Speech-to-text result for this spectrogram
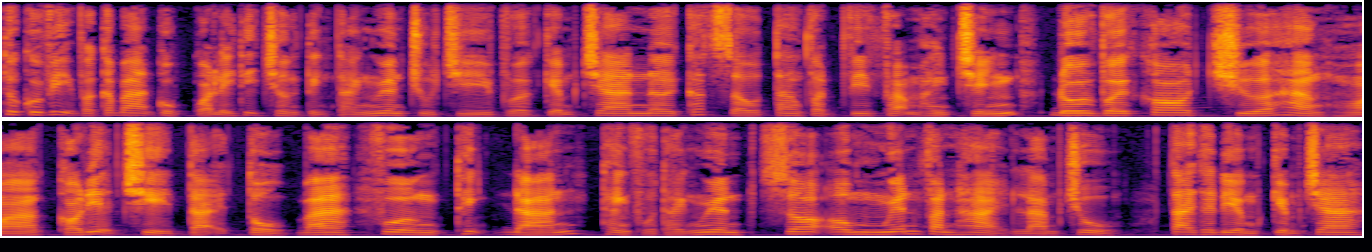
Thưa quý vị và các bạn, Cục Quản lý Thị trường tỉnh Thái Nguyên chủ trì vừa kiểm tra nơi cất giấu tăng vật vi phạm hành chính đối với kho chứa hàng hóa có địa chỉ tại tổ 3, phường Thịnh Đán, thành phố Thái Nguyên do ông Nguyễn Văn Hải làm chủ. Tại thời điểm kiểm tra,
